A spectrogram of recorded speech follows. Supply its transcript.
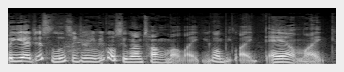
But yeah, just lucid dream. You're gonna see what I'm talking about. Like, you're gonna be like, damn, like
